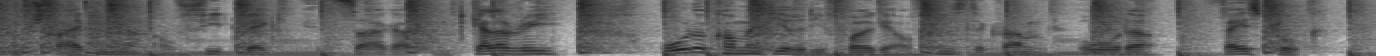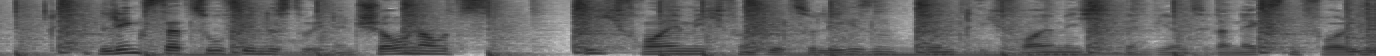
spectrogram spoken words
dann schreib mir auf feedback.saga.gallery oder kommentiere die Folge auf Instagram oder Facebook. Links dazu findest du in den Show Notes. Ich freue mich, von dir zu lesen und ich freue mich, wenn wir uns in der nächsten Folge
